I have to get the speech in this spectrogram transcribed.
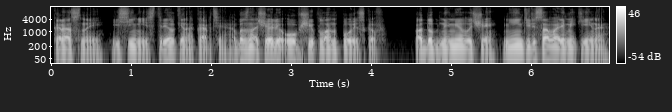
Красные и синие стрелки на карте обозначали общий план поисков. Подобные мелочи не интересовали Микейна.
